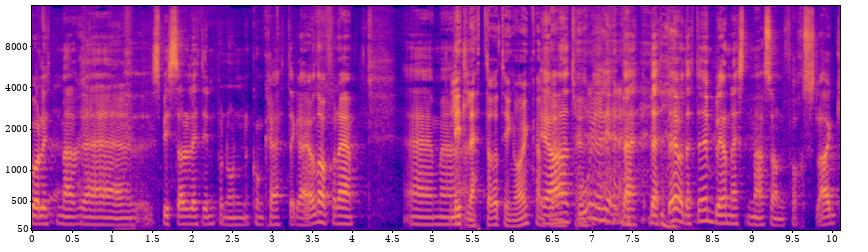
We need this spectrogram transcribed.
gå litt mer uh, Spisse det litt inn på noen konkrete greier, da. For det eh, vi- Litt lettere ting òg, kanskje. Ja, jeg tror jeg, det, dette, og dette blir nesten mer sånn forslag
